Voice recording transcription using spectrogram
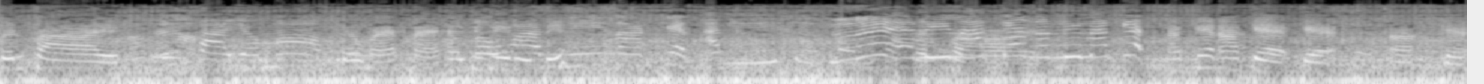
เป็นไฟรายเยอะไหมไหนให้พี่พี่ๆดูสินักเก็ตอะแกะแกะอะแกะ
